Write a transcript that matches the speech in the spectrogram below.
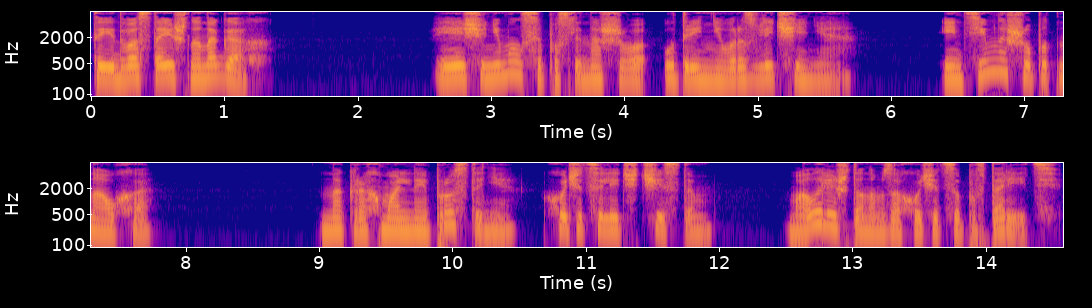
Ты едва стоишь на ногах». Я еще не мылся после нашего утреннего развлечения. Интимный шепот на ухо. На крахмальные простыни хочется лечь чистым. Мало ли что нам захочется повторить.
